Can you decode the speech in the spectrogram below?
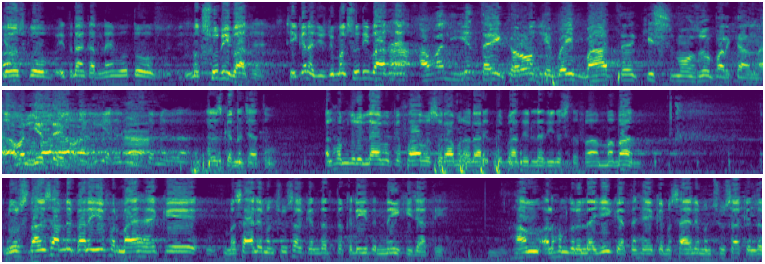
یا اس کو اتنا کر لیں وہ تو مقصودی بات ہے۔ ٹھیک ہے نا جی؟ جو مقصودی بات ہے۔ اول یہ طے کرو کہ بھائی بات کس موضوع پر کرنا ہے۔ اول یہ طے کرو۔ میں عرض کرنا چاہتا ہوں۔ الحمد للہ وقفا وسلام اللہ اللہ مباد نورستانی صاحب نے پہلے یہ فرمایا ہے کہ مسائل منصوصہ کے اندر تقلید نہیں کی جاتی۔ ہم الحمد للہ یہی کہتے ہیں کہ مسائل منصوصہ کے اندر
